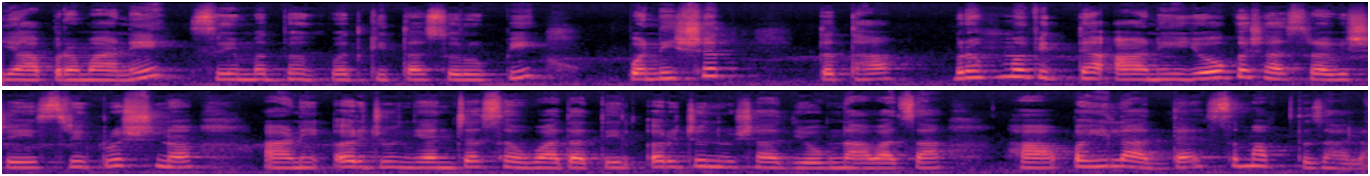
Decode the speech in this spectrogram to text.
याप्रमाणे श्रीमद्भगवद्गीता स्वरूपी उपनिषद तथा ब्रह्मविद्या आणि योगशास्त्राविषयी श्रीकृष्ण आणि अर्जुन यांच्या संवादातील अर्जुन विषाद योग नावाचा हा पहिला अध्याय समाप्त झाला.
